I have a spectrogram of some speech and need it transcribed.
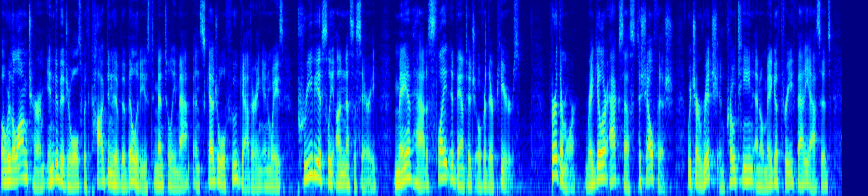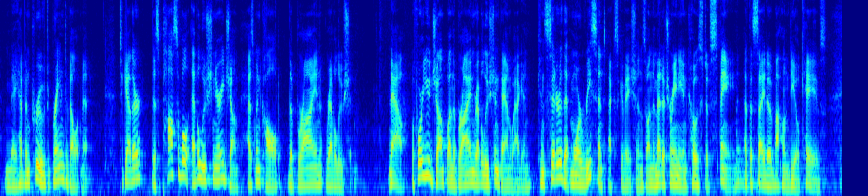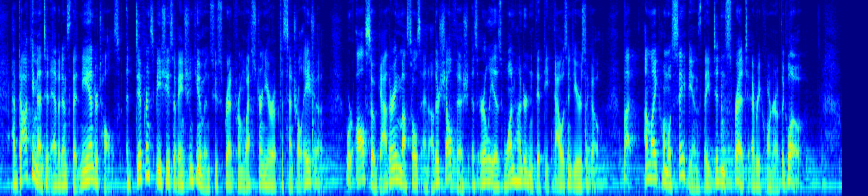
Over the long term, individuals with cognitive abilities to mentally map and schedule food gathering in ways previously unnecessary may have had a slight advantage over their peers. Furthermore, regular access to shellfish, which are rich in protein and omega-3 fatty acids, may have improved brain development. Together, this possible evolutionary jump has been called the brine revolution. Now, before you jump on the Brine Revolution bandwagon, consider that more recent excavations on the Mediterranean coast of Spain at the site of Bajondillo Caves have documented evidence that Neanderthals, a different species of ancient humans who spread from Western Europe to Central Asia, were also gathering mussels and other shellfish as early as 150,000 years ago. But unlike Homo sapiens, they didn't spread to every corner of the globe.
